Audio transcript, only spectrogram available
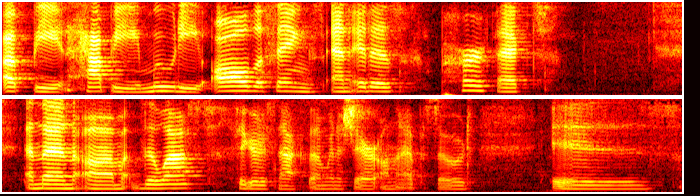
upbeat, happy, moody, all the things, and it is perfect. And then um, the last figurative snack that I'm going to share on the episode is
